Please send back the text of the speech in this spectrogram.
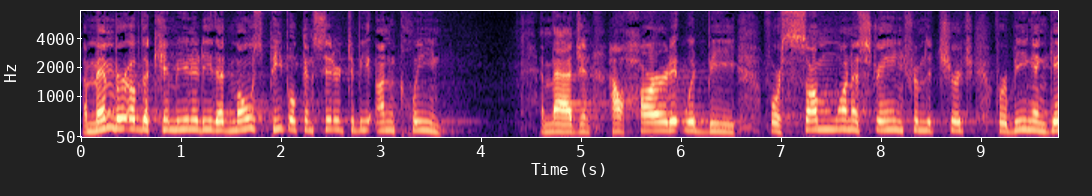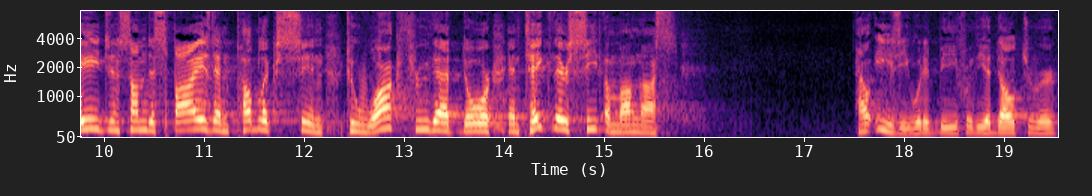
A member of the community that most people considered to be unclean. Imagine how hard it would be for someone estranged from the church for being engaged in some despised and public sin to walk through that door and take their seat among us. How easy would it be for the adulterer,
